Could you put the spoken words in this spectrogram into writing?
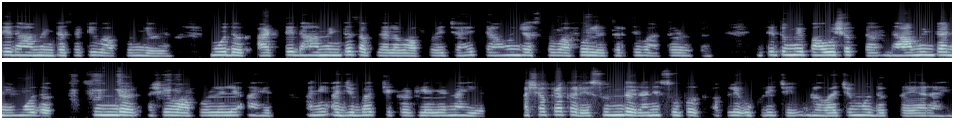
ते दहा मिनिटासाठी वाफवून घेऊया. मोदक आठ ते दहा मिनिटच आपल्याला वाफवायचे आहेत. त्याहून जास्त वाफवले तर ते वातळ होतात. इथे तुम्ही पाहू शकता दहा मिनिटांनी मोदक सुंदर असे वाफवलेले आहेत आणि अजिबात चिकटलेले नाहीयेत. अशा प्रकारे सुंदर आणि सुबक आपले उकडीचे गव्हाचे मोदक तयार आहेत.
